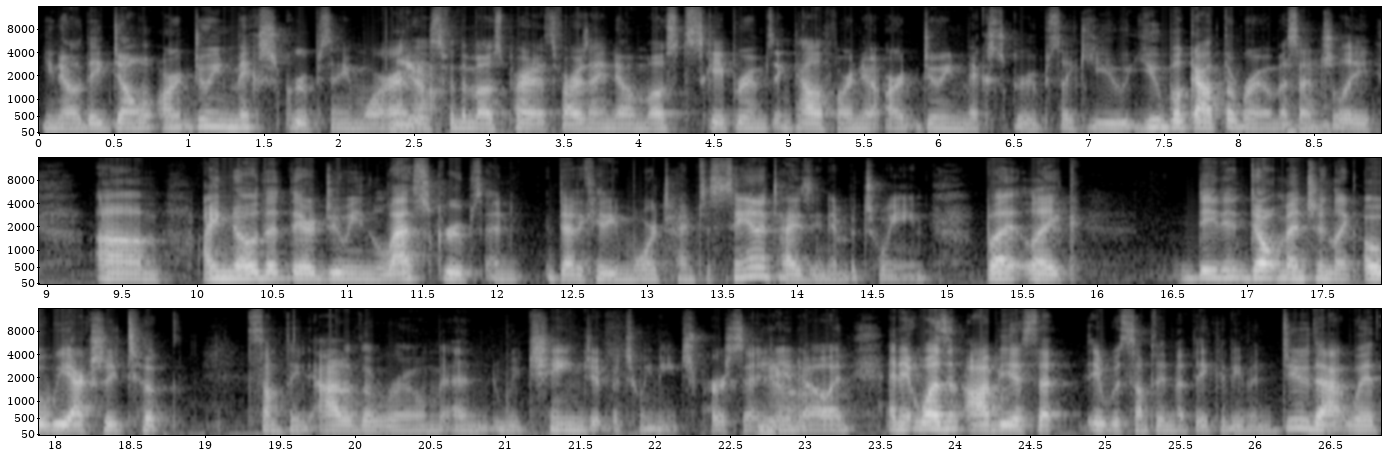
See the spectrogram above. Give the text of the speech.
you know they don't aren't doing mixed groups anymore at Yeah. least for the most part as far as i know most escape rooms in california aren't doing mixed groups like you you book out the room essentially um i know that they're doing less groups and dedicating more time to sanitizing in between but like they didn't don't mention like oh we actually took something out of the room and we change it between each person Yeah. you know and and it wasn't obvious that it was something that they could even do that with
